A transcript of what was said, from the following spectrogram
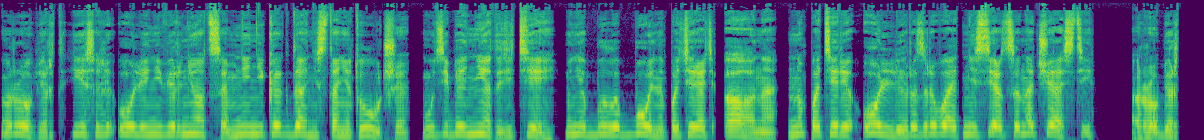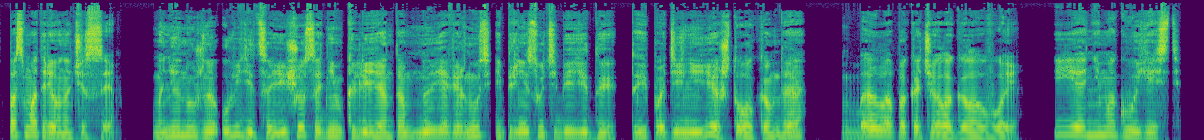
«Роберт, если Оля не вернется, мне никогда не станет лучше. У тебя нет детей. Мне было больно потерять Алана, но потеря Олли разрывает мне сердце на части». Роберт посмотрел на часы. «Мне нужно увидеться еще с одним клиентом, но я вернусь и принесу тебе еды. Ты поди не ешь толком, да?» Белла покачала головой. «Я не могу есть».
